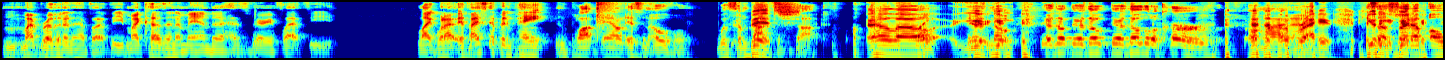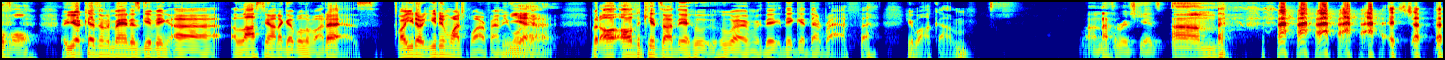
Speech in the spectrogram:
My brother doesn't have flat feet. My cousin Amanda has very flat feet. Like when I if I step in paint and plop down, it's an oval with some Bitch. the. Hello, Like, You're- there's no you're- there's no there's no there's no little curve on mine. right. It's Your- a straight up oval. Your cousin Amanda's giving uh La Cienega Boulevardez. Oh, you don't you didn't watch Proud Family, you won't get it. But all, all the kids out there who who are they, they get that ref. You're welcome. Well, not the rich kids. Um, Shut the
